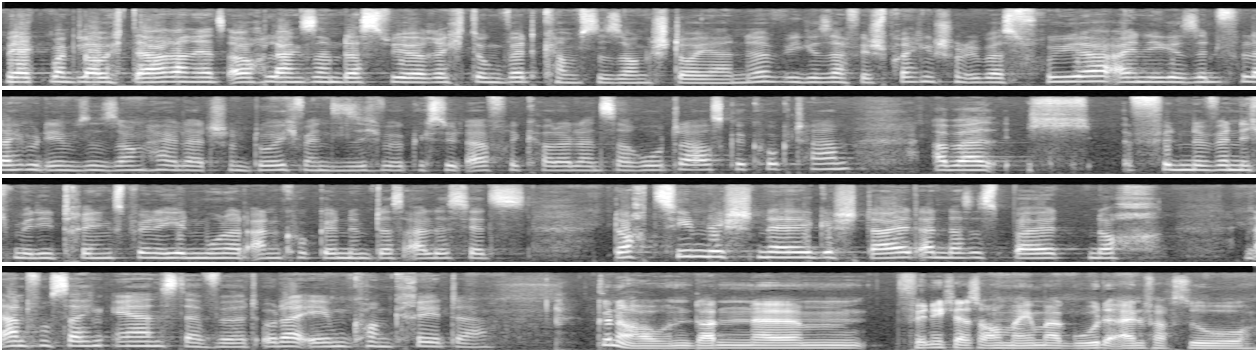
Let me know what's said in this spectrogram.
merkt man, glaube ich, daran jetzt auch langsam, dass wir Richtung Wettkampfsaison steuern. Ne? Wie gesagt, wir sprechen schon über das Frühjahr. Einige sind vielleicht mit ihrem Saisonhighlight schon durch, wenn sie sich wirklich Südafrika oder Lanzarote ausgeguckt haben. Aber ich finde, wenn ich mir die Trainingspläne jeden Monat angucke, nimmt das alles jetzt doch ziemlich schnell Gestalt an, dass es bald noch in Anführungszeichen ernster wird oder eben konkreter. Genau, und dann ähm, finde ich das auch manchmal gut, einfach so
